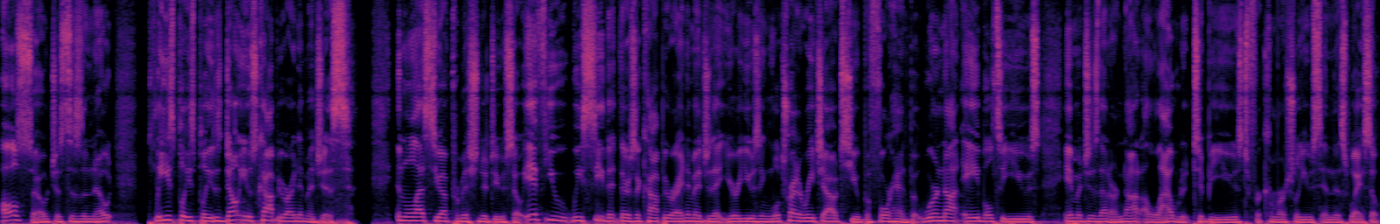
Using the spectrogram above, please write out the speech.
Also, just as a note, please, please, please don't use copyright images unless you have permission to do so. If you we see that there's a copyright image that you're using, we'll try to reach out to you beforehand, but we're not able to use images that are not allowed to be used for commercial use in this way. So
